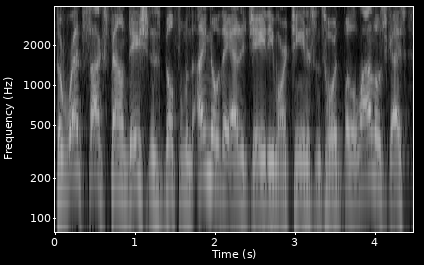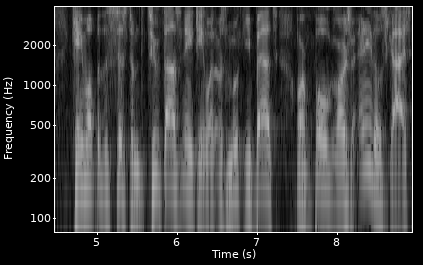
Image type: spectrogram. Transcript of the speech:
The Red Sox foundation is built from within. I know they added JD Martinez and so forth, but a lot of those guys came up with the system. 2018, whether it was Mookie Betts or Bogaerts or any of those guys,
